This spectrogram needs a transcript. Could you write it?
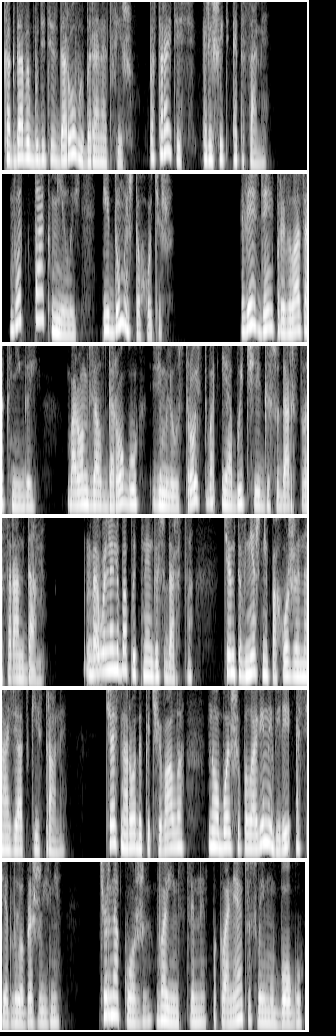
Когда вы будете здоровы, баронет Фиш, постарайтесь решить это сами. Вот так, милый, и думай, что хочешь. Весь день провела за книгой. Барон взял в дорогу землеустройство и обычаи государства Сарандан. Довольно любопытное государство, чем-то внешне похожее на азиатские страны. Часть народа кочевала, но больше половины вели оседлый образ жизни. Чернокожие, воинственны, поклоняются своему богу,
